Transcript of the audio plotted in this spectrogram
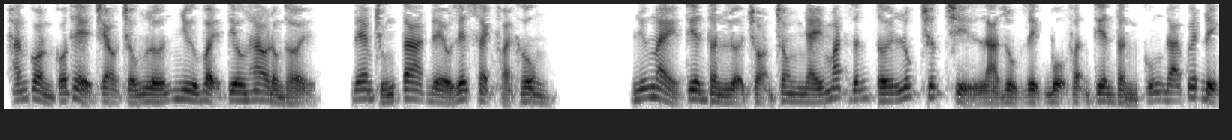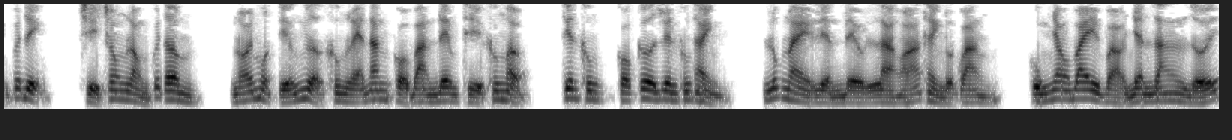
Hắn còn có thể trèo chống lớn như vậy tiêu hao đồng thời, đem chúng ta đều giết sạch phải không? Những này tiên thần lựa chọn trong nháy mắt dẫn tới lúc trước chỉ là dục dịch bộ phận tiên thần cũng đã quyết định quyết định, chỉ trong lòng quyết tâm, nói một tiếng ngựa không lẽ năn cỏ ban đêm thì không hợp, tiên không, có cơ duyên không thành, lúc này liền đều là hóa thành đột quang, cùng nhau bay vào nhân gian giới,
